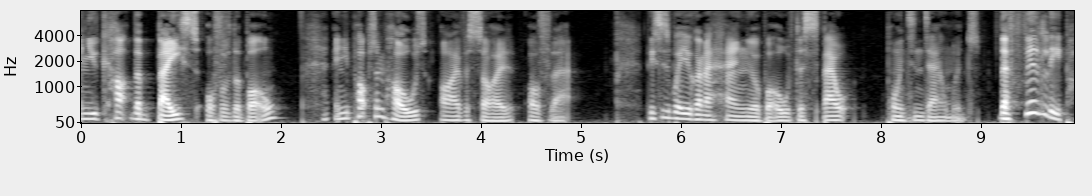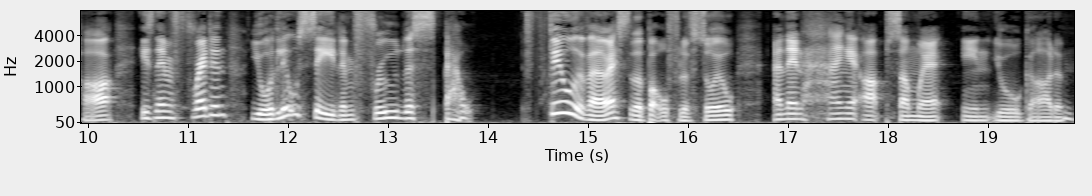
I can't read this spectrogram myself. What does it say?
and you cut the base off of the bottle and you pop some holes either side of that. This is where you're going to hang your bottle with the spout pointing downwards. The fiddly part is then threading your little seedling through the spout. Fill the rest of the bottle full of soil and then hang it up somewhere in your garden.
